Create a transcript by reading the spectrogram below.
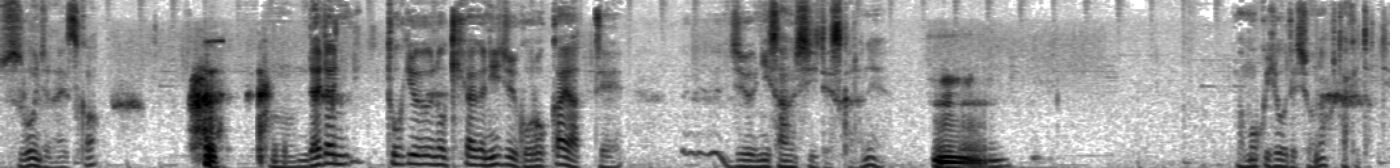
すごいんじゃないですか？うん、大体、投球の機会が25、6回あって、12、3、4ですからね。うん。まあ、目標でしょうな、2桁ってい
